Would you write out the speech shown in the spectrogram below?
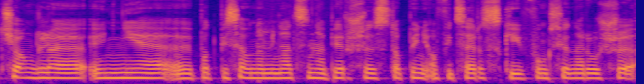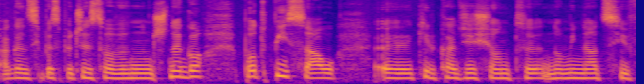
ciągle nie podpisał nominacji na pierwszy stopień oficerski funkcjonariuszy Agencji Bezpieczeństwa Wewnętrznego. Podpisał kilkadziesiąt nominacji w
